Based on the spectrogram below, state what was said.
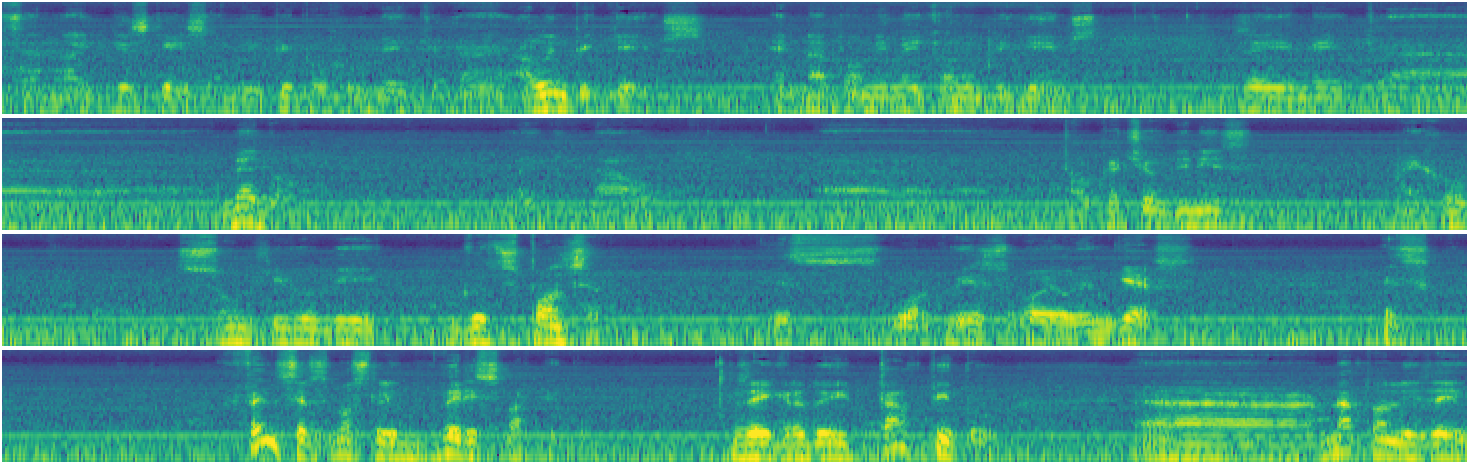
it's in like this case only people who make uh, Olympic Games, and not only make Olympic Games, they make uh, medal. Like now, Talkachev Denis, I hope soon he will be good sponsor. His work with oil and gas. It's fencers mostly very smart people. They graduate tough people. Uh, not only they,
